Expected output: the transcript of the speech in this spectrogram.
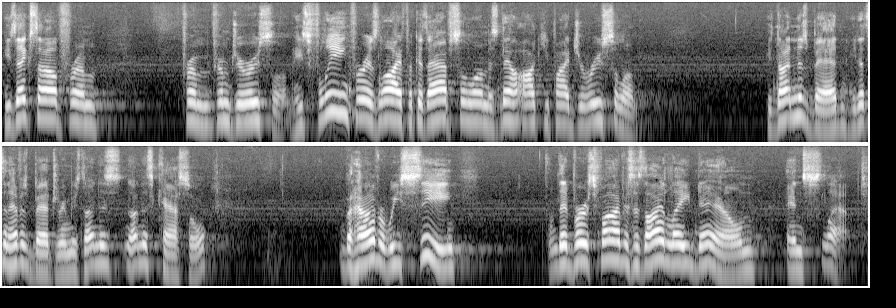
He's exiled from, from, from Jerusalem. He's fleeing for his life because Absalom has now occupied Jerusalem. He's not in his bed. He doesn't have his bedroom. He's not in his, not in his castle. But however, we see that verse 5 it says, I laid down and slept.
